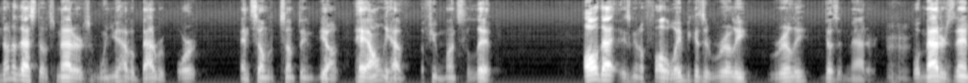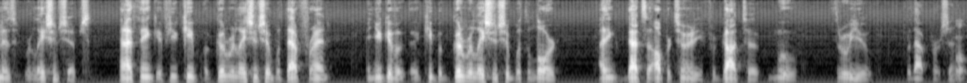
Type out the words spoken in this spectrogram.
None of that stuff matters when you have a bad report and some something, you know, hey, I only have a few months to live. All that is going to fall away because it really, really doesn't matter. Mm-hmm. What matters then is relationships. And I think if you keep a good relationship with that friend and you give a, keep a good relationship with the Lord, I think that's an opportunity for God to move through you for that person. Well,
